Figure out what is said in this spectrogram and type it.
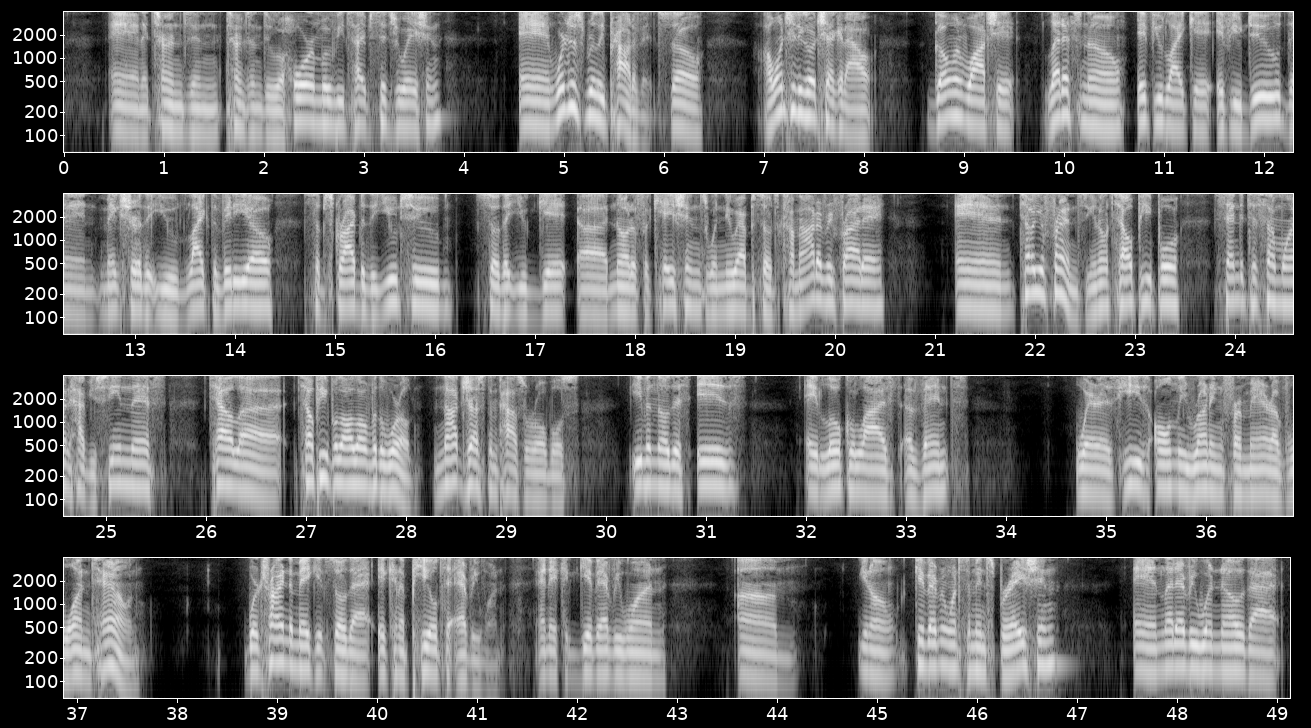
and it turns in turns into a horror movie type situation. And we're just really proud of it. So i want you to go check it out. Go and watch it. Let us know if you like it. If you do then make sure that you like the video. Subscribe to the youtube so that you get uh, notifications when new episodes come out every friday and tell your friends, you know, tell people, send it to someone. Have you seen this? Tell, uh, tell people all over the world, not just in Paso Robles, even though this is a localized event, whereas he's only running for mayor of one town. We're trying to make it so that it can appeal to everyone and it could give everyone, um, you know, give everyone some inspiration and let everyone know that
